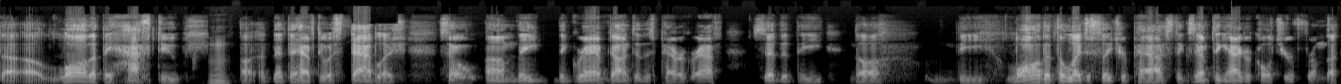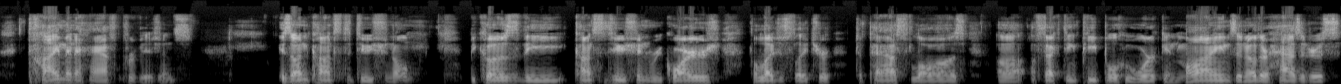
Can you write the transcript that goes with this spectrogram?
a, law that they have to mm. uh, that they have to establish. So um, they they grabbed onto this paragraph, said that the the the law that the legislature passed exempting agriculture from the time and a half provisions is unconstitutional because the Constitution requires the legislature to pass laws uh, affecting people who work in mines and other hazardous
